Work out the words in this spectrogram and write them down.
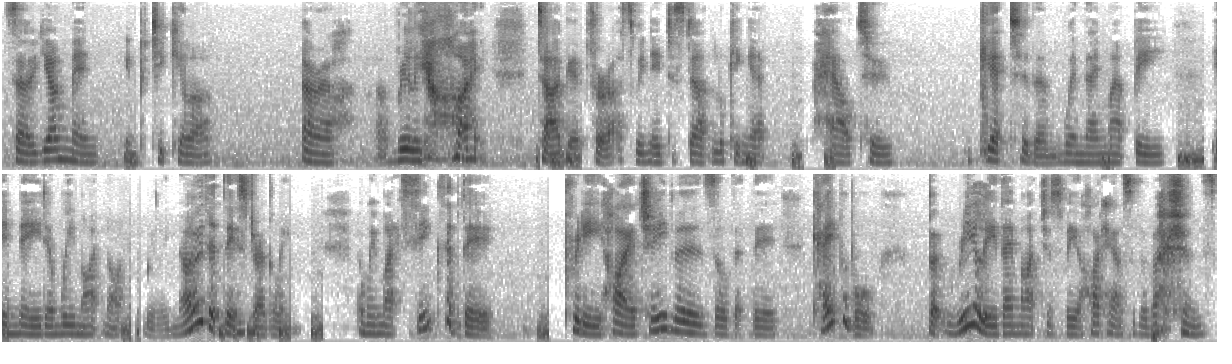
So young men in particular are a a really high target for us. We need to start looking at how to get to them when they might be in need and we might not really know that they're struggling. And we might think that they're pretty high achievers or that they're capable but really they might just be a hothouse of emotions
